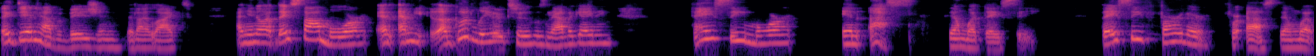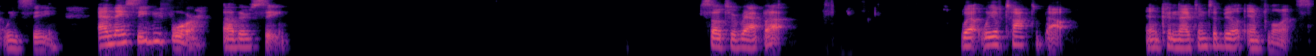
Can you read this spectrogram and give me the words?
they did have a vision that I liked. And you know what, they saw more. And, and a good leader too who's navigating, they see more in us than what they see. They see further for us than what we see. And they see before others see. So to wrap up, what we have talked about in connecting to build influence.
